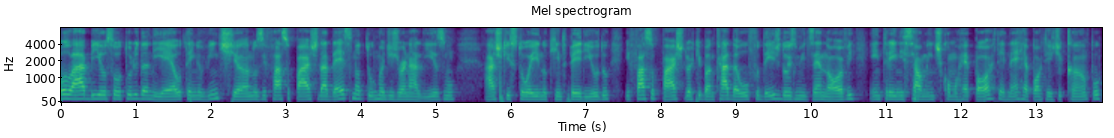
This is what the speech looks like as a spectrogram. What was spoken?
Olá, Bia, eu sou Túlio Daniel, tenho 20 anos e faço parte da décima turma de jornalismo acho que estou aí no quinto período e faço parte do Arquibancada UFO desde 2019. Entrei inicialmente como repórter, né, repórter de campo,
